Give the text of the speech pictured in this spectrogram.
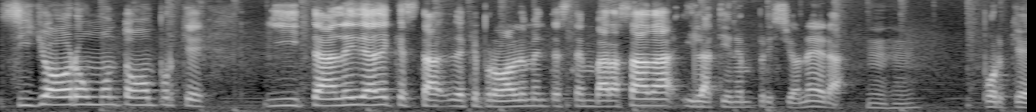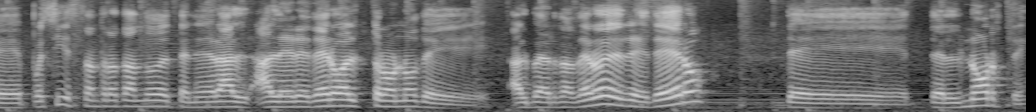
sí llora un montón porque y te dan la idea de que está de que probablemente está embarazada y la tienen prisionera porque pues sí están tratando de tener al, heredero al trono de al verdadero heredero de del norte.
